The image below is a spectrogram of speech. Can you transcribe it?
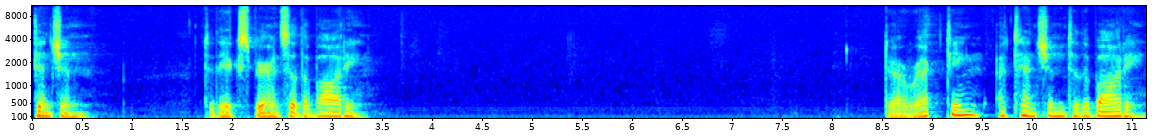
attention to the experience of the body. Directing attention to the body.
